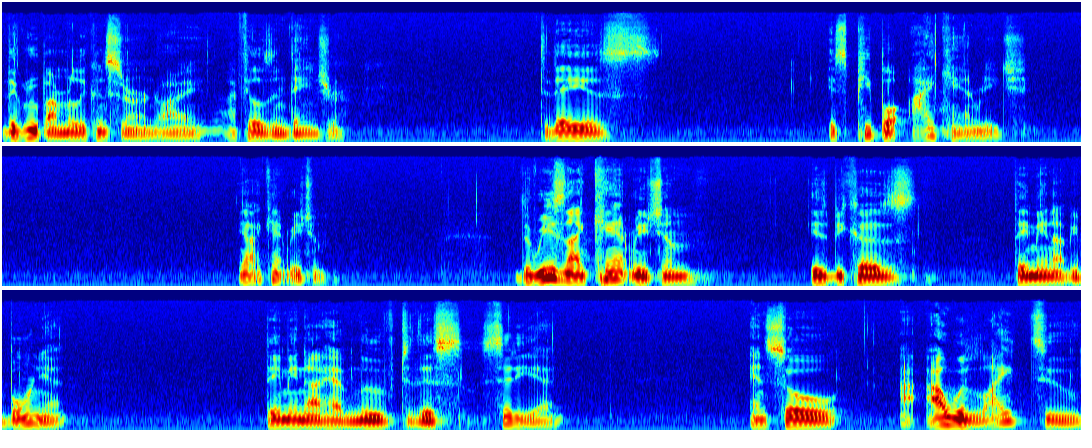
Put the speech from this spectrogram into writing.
the group I'm really concerned, I, I feel is in danger. Today is, is people I can't reach. Yeah, I can't reach them. The reason I can't reach them is because they may not be born yet. They may not have moved to this city yet. And so I, would like to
